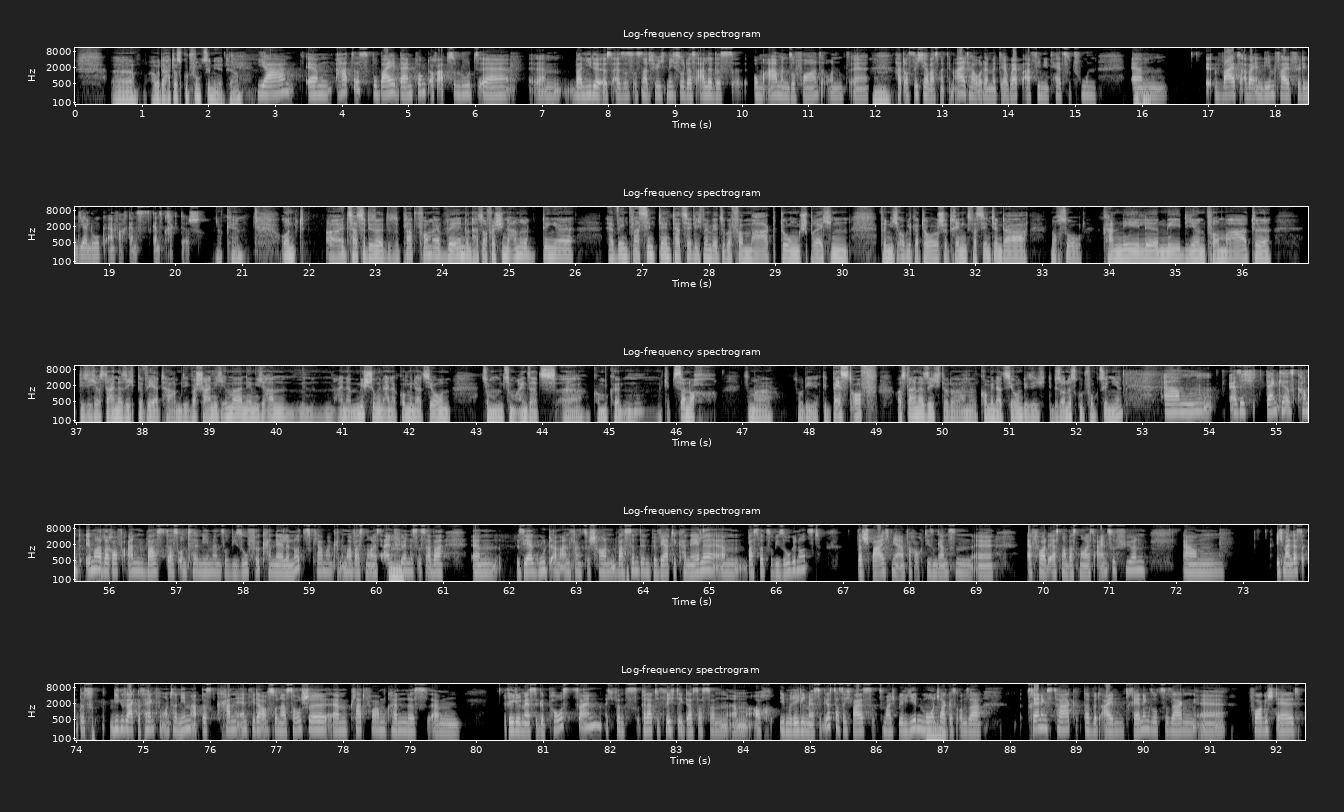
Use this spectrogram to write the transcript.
Äh, aber da hat das gut funktioniert, ja? Ja, ähm, hat es, wobei dein Punkt auch absolut äh, ähm, valide ist. Also es ist natürlich nicht so, dass alle das umarmen sofort und äh, hm. hat auch sicher was mit dem Alter oder mit der Web-Affinität zu tun. Ähm, mhm war jetzt aber in dem Fall für den Dialog einfach ganz, ganz praktisch. Okay. Und äh, jetzt hast du diese, diese Plattform erwähnt und hast auch verschiedene andere Dinge erwähnt. Was sind denn tatsächlich, wenn wir jetzt über Vermarktung sprechen, für nicht obligatorische Trainings, was sind denn da noch so Kanäle, Medien, Formate, die sich aus deiner Sicht bewährt haben, die wahrscheinlich immer, nehme ich an, in einer Mischung, in einer Kombination zum, zum Einsatz äh, kommen könnten. Mhm. Gibt es da noch sag mal, so die, die Best-of aus deiner Sicht oder eine Kombination, die sich, die besonders gut funktioniert? Ähm, also ich denke, es kommt immer darauf an, was das Unternehmen sowieso für Kanäle nutzt. Klar, man kann immer was Neues hm. einführen. Mhm. Es ist aber ähm, sehr gut am Anfang zu schauen, was sind denn bewährte Kanäle, ähm, was wird sowieso genutzt. Da spare ich mir einfach auch diesen ganzen äh, Effort, erstmal was Neues einzuführen. Ähm, ich meine, das, das, wie gesagt, das hängt vom Unternehmen ab. Das kann entweder auf so einer Social-Plattform ähm, können das ähm, regelmäßige Posts sein. Ich finde es relativ wichtig, dass das dann ähm, auch eben regelmäßig ist, dass ich weiß, zum Beispiel jeden mhm. Montag ist unser Trainingstag, da wird ein Training sozusagen äh, vorgestellt.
